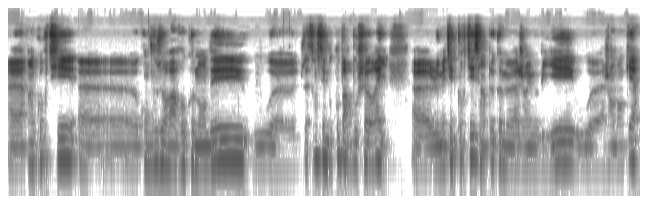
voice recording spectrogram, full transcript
euh, un courtier euh, qu'on vous aura recommandé ou euh, de toute façon c'est beaucoup par bouche à oreille. le métier de courtier c'est un peu comme agent immobilier ou agent bancaire.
